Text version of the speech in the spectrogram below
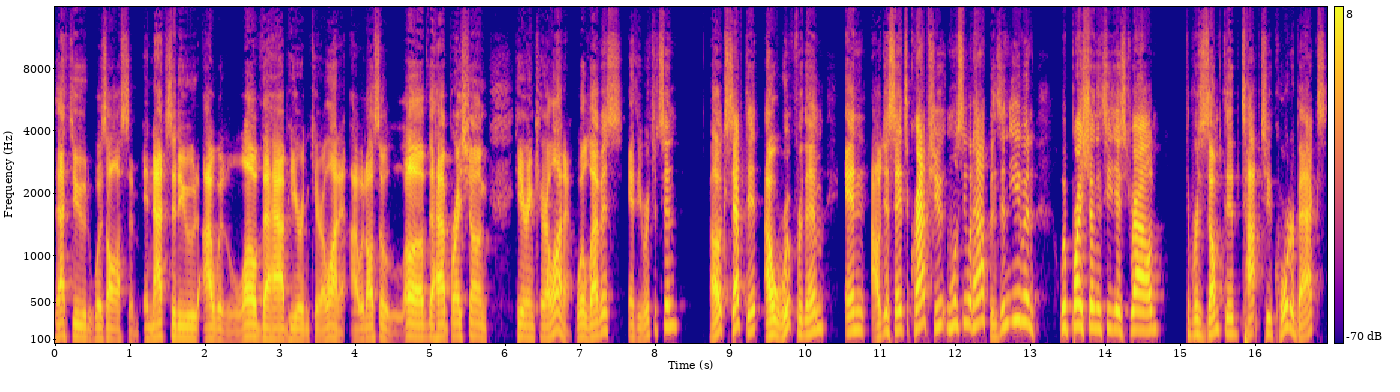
that dude was awesome. And that's the dude I would love to have here in Carolina. I would also love to have Bryce Young here in Carolina. Will Levis, Anthony Richardson, I'll accept it. I'll root for them. And I'll just say it's a crapshoot and we'll see what happens. And even with Bryce Young and CJ Stroud, the presumptive top two quarterbacks,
